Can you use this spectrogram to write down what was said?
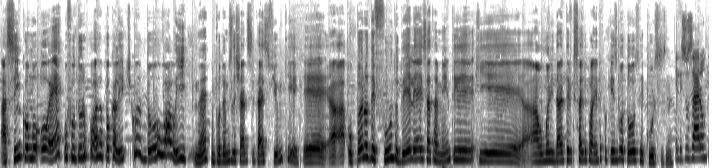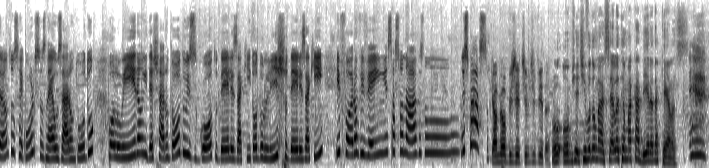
Assim como o é o futuro pós-apocalíptico do Wall-E, né? Não podemos deixar de citar esse filme que é, a- a- o pano de fundo dele é exatamente que a humanidade teve que sair do planeta porque esgotou os recursos, né? Eles usaram tantos recursos, né? Usaram tudo, poluíram e deixaram todo o esgoto deles aqui, todo o lixo deles aqui e foram viver em espaçonaves no, no espaço. Que é o meu objetivo de vida. O, o objetivo do Marcelo é ter uma cadeira daquelas.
